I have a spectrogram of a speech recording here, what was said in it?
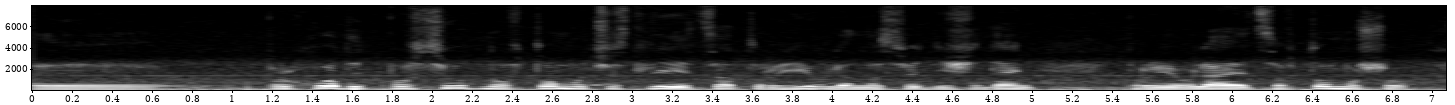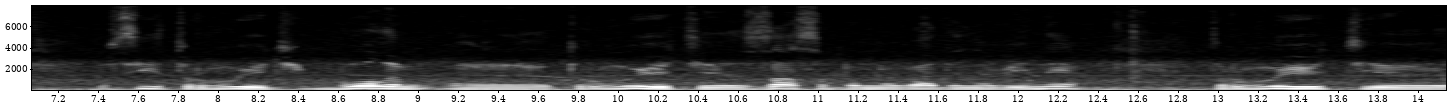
е, проходить повсюдно, в тому числі і ця торгівля на сьогоднішній день проявляється в тому, що всі торгують болем, е, торгують е, засобами ведення війни, торгують е,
